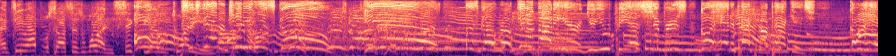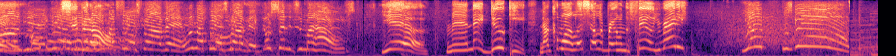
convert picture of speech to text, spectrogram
And Team Applesauce has won 60 Oh, out of 20. 60 out of 20. Let's go. Let's go. Yeah. Let's go, bro. Get up out of here, you UPS shippers. Go ahead and pack my package. Go ahead. Yeah, yeah, Ship yeah. it off. Where's my PS5 at? Where's my PS5 at? Go send it to my house. Yeah, man, they dookie. Now come on, let's celebrate on the field. You ready? Yup, let's go.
